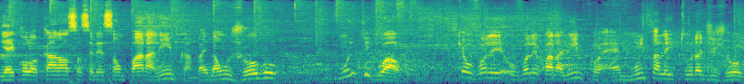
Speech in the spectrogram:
e aí colocar a nossa seleção paralímpica, vai dar um jogo muito igual porque o vôlei, o vôlei paralímpico é muita leitura de jogo.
